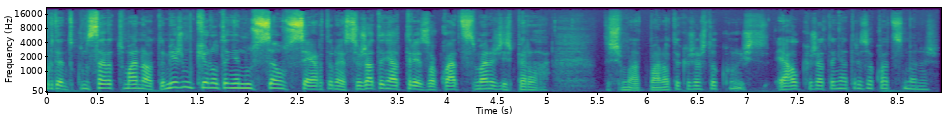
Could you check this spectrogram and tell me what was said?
Portanto, começar a tomar nota, mesmo que eu não tenha noção certa, não é? se eu já tenho há três ou quatro semanas, diz, espera lá, deixa-me lá tomar nota que eu já estou com isto, é algo que eu já tenho há três ou quatro semanas.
